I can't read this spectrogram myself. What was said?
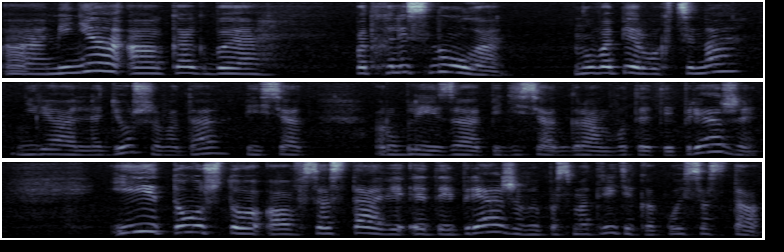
А меня а, как бы подхлестнула. Ну, во-первых, цена нереально дешево, да, 50 рублей за 50 грамм вот этой пряжи. И то, что а, в составе этой пряжи, вы посмотрите, какой состав.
